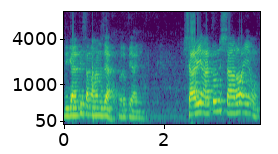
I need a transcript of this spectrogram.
Diganti sama hamzah huruf ya-nya. Syariatun saro'i'u.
